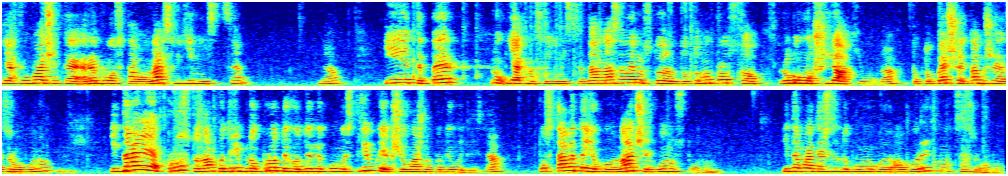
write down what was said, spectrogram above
Як ви бачите, ребро стало на своє місце. Да? І тепер, ну, як на своє місце, да? на зелену сторону. Тобто ми просто робимо шлях йому. Да? Тобто перший етап вже зроблено. І далі просто нам потрібно проти годинникової стрілки, якщо уважно подивитись, да? поставити його на червону сторону. І давайте ж за допомогою алгоритму це зробимо.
